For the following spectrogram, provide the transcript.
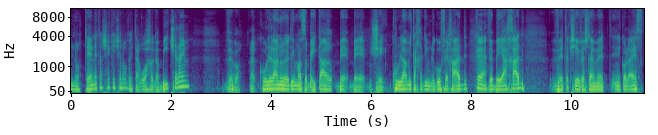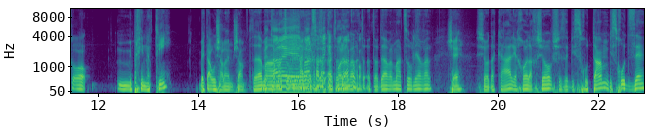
נותן את השקט שלו ואת הרוח הגבית שלהם, ובוא, כולנו יודעים מה זה בית"ר, ב- ב- שכולם מתאחדים לגוף אחד כן. וביחד, ותקשיב, יש להם את ניקולה אסקו, מבחינתי, בית"ר ירושלים שם. אתה יודע מה מה עצוב לי? אה? באה לשחק אתמול, אה, אתה יודע אבל מה עצוב לי אבל? ש? שעוד הקהל יכול לחשוב שזה בזכותם, בזכות זה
